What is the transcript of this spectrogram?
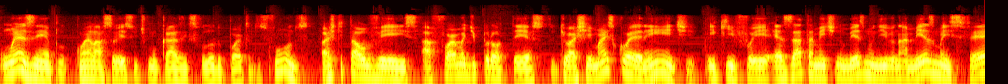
um exemplo, com relação a esse último caso que você falou do Porta dos Fundos, acho que talvez a forma de protesto que eu achei mais coerente e que foi exatamente no mesmo nível, na mesma esfera,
